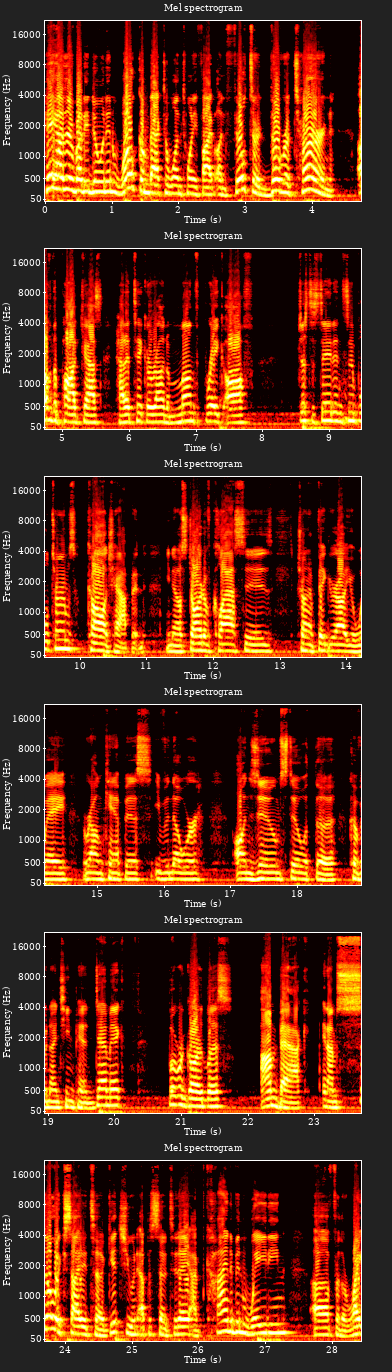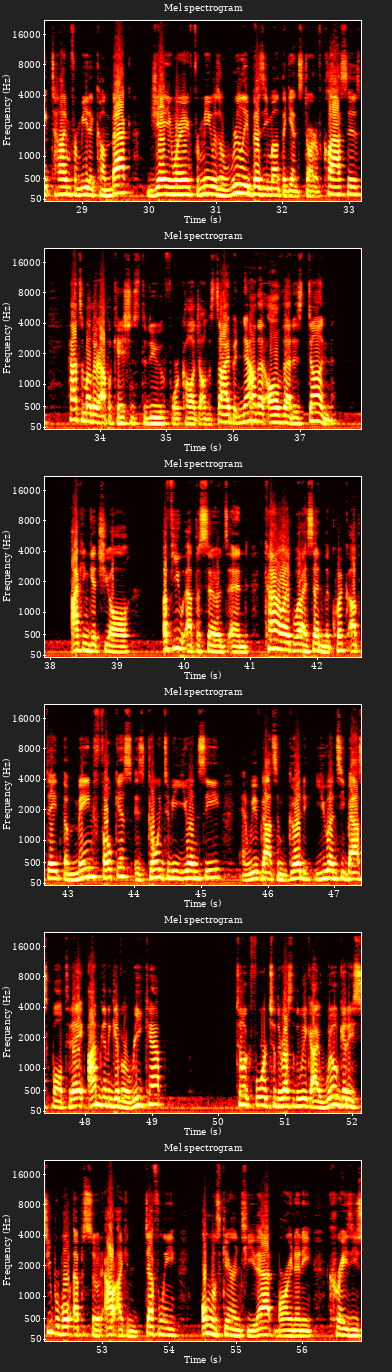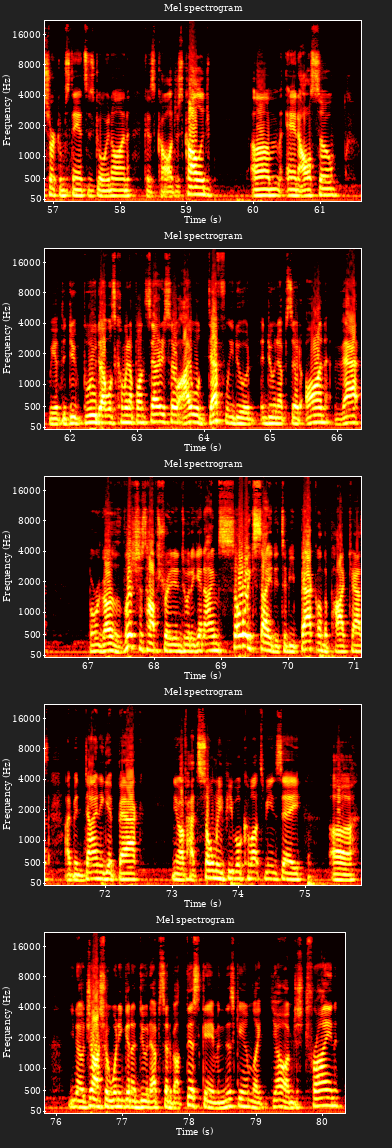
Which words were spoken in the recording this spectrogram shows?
Hey, how's everybody doing? And welcome back to 125 Unfiltered, the return of the podcast. Had to take around a month break off. Just to say it in simple terms, college happened. You know, start of classes, trying to figure out your way around campus, even though we're on Zoom still with the COVID 19 pandemic. But regardless, I'm back and I'm so excited to get you an episode today. I've kind of been waiting uh, for the right time for me to come back. January for me was a really busy month again, start of classes. Had some other applications to do for college on the side, but now that all of that is done, I can get you all a few episodes and kind of like what I said in the quick update, the main focus is going to be UNC and we've got some good UNC basketball today. I'm going to give a recap to look forward to the rest of the week. I will get a Super Bowl episode out. I can definitely almost guarantee that, barring any crazy circumstances going on, because college is college. Um, and also, we have the Duke Blue Devils coming up on Saturday, so I will definitely do a, do an episode on that. But regardless, let's just hop straight into it again. I'm so excited to be back on the podcast. I've been dying to get back. You know, I've had so many people come up to me and say, uh, you know, Joshua, when are you gonna do an episode about this game and this game? Like, yo, I'm just trying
